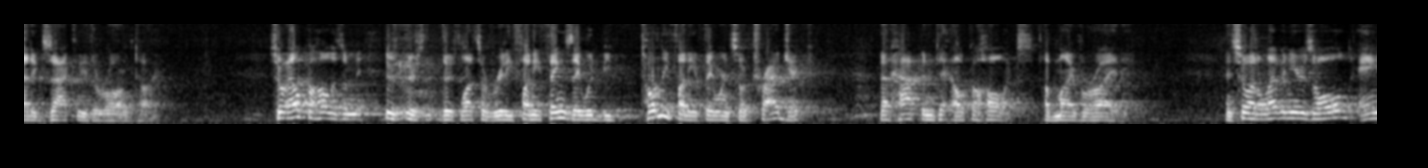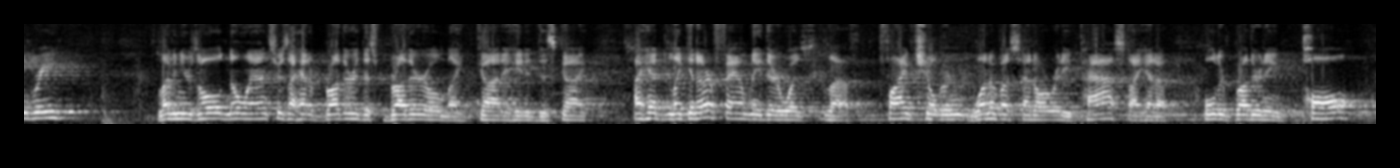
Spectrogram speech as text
at exactly the wrong time. So alcoholism, there's, there's, there's lots of really funny things. They would be totally funny if they weren't so tragic that happened to alcoholics of my variety. And so at 11 years old, angry, 11 years old, no answers. I had a brother. This brother, oh my God, I hated this guy. I had, like in our family, there was uh, five children. One of us had already passed. I had an older brother named Paul.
